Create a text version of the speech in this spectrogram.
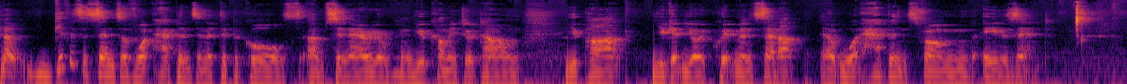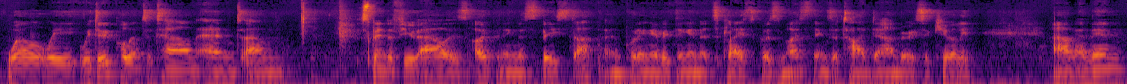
now, give us a sense of what happens in a typical um, scenario when you come into a town, you park, you get your equipment set up. Uh, what happens from A to Z? Well, we, we do pull into town and um, spend a few hours opening this beast up and putting everything in its place because most things are tied down very securely. Um, and then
